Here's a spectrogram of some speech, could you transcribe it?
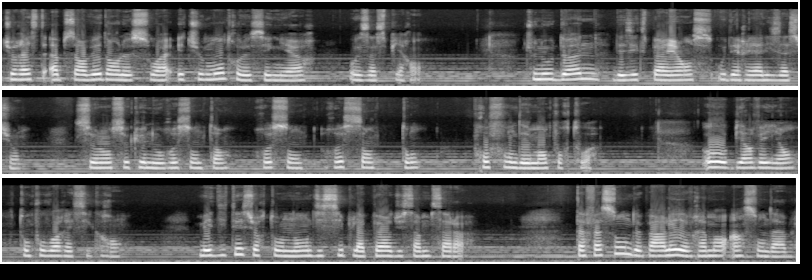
Tu restes absorbé dans le soi et tu montres le Seigneur aux aspirants. Tu nous donnes des expériences ou des réalisations selon ce que nous ressentons, ressentons profondément pour toi. Ô bienveillant, ton pouvoir est si grand. Méditer sur ton nom dissipe la peur du samsara ta façon de parler est vraiment insondable,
